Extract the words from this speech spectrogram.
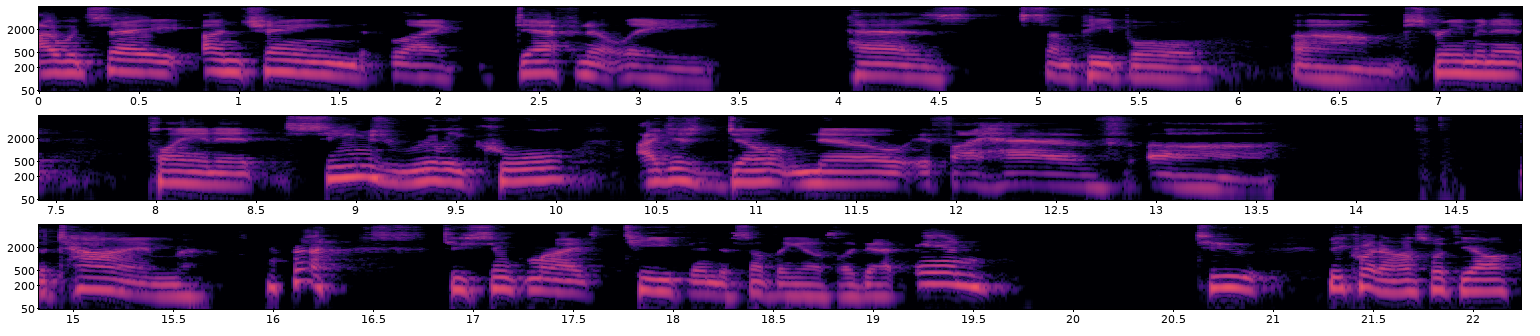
I would say Unchained, like, definitely has some people um, streaming it, playing it. Seems really cool. I just don't know if I have uh, the time to sink my teeth into something else like that. And to be quite honest with y'all,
